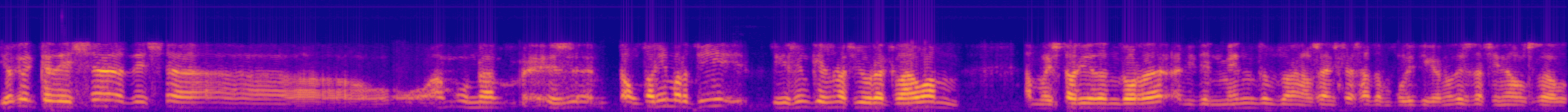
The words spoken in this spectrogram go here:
Jo crec que deixa, deixa una... És, el Toni Martí, diguéssim que és una figura clau amb, amb la història d'Andorra, evidentment, durant els anys que ha estat en política, no? des de finals del,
